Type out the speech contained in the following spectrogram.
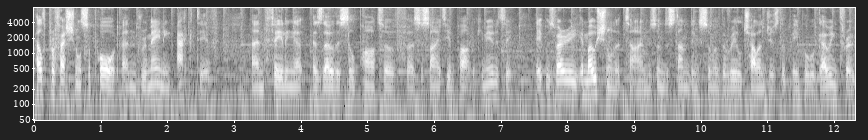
health professional support and remaining active and feeling as though they're still part of uh, society and part of the community. It was very emotional at times, understanding some of the real challenges that people were going through.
